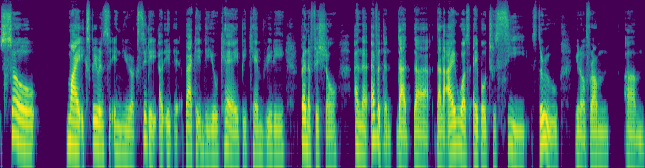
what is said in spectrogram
so my experience in New York City, uh, in, back in the UK, became really beneficial and uh, evident that uh, that I was able to see through, you know, from um,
